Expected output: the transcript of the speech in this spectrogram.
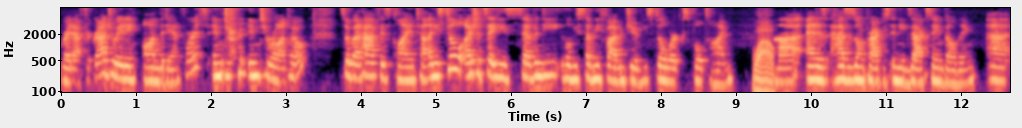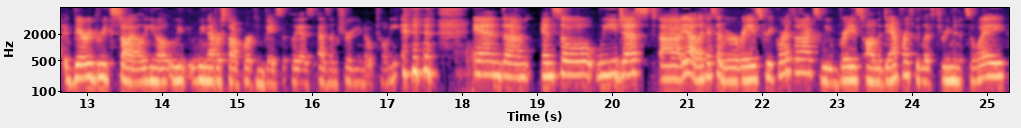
right after graduating on the Danforth in in Toronto. So about half his clientele, and he still, I should say, he's seventy. He'll be seventy five in June. He still works full time Wow. uh, and is, has his own practice in the exact same building. Uh, very Greek style. You know, we we never stop working basically, as as I'm sure you know, Tony. and um, and so we just uh, yeah, like I said, we were raised Greek Orthodox. We raised on the Danforth. We lived three minutes away.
